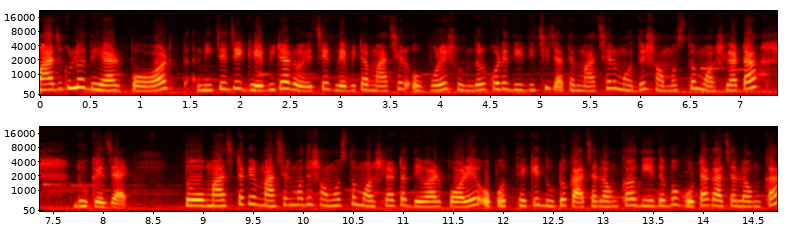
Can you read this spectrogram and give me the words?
মাছগুলো দেওয়ার পর নিচে যে গ্রেভিটা রয়েছে, গ্রেভিটা মাছের ওপরে সুন্দর করে দিয়ে দিচ্ছি যাতে মাছের মধ্যে সমস্ত মশলাটা ঢুকে যায়। তো মাছটাকে মাছের মধ্যে সমস্ত মশলাটা দেওয়ার পরে ওপর থেকে দুটো কাঁচা লঙ্কাও দিয়ে দেবো, গোটা কাঁচা লঙ্কা।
